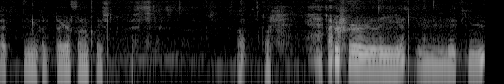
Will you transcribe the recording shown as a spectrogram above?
That mm, I gotta find a place to put this. Oh. I prefer the mm, right here.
